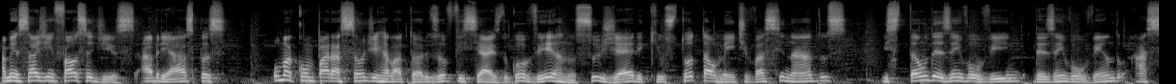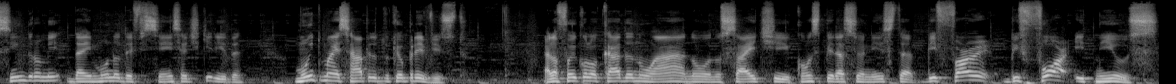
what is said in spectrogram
A mensagem falsa diz, abre aspas, uma comparação de relatórios oficiais do governo sugere que os totalmente vacinados estão desenvolvendo a síndrome da imunodeficiência adquirida, muito mais rápido do que o previsto. Ela foi colocada no ar no, no site conspiracionista Before, Before It News,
